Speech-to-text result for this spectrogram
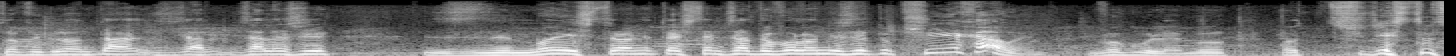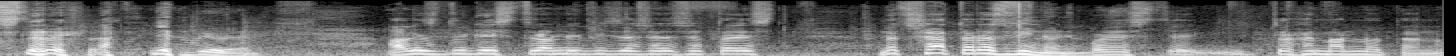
to wygląda, za- zależy z mojej strony, to jestem zadowolony, że tu przyjechałem w ogóle, bo od 34 lat nie byłem. Ale z drugiej strony widzę, że, że to jest, no trzeba to rozwinąć, bo jest y, trochę marnota, no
